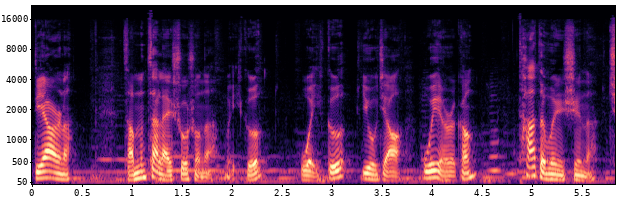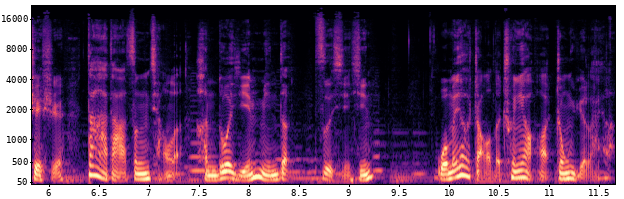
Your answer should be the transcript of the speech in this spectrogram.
第二呢，咱们再来说说呢，伟哥，伟哥又叫威尔刚，他的问世呢，确实大大增强了很多淫民的自信心。我们要找的春药啊，终于来了。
